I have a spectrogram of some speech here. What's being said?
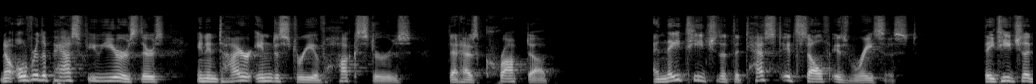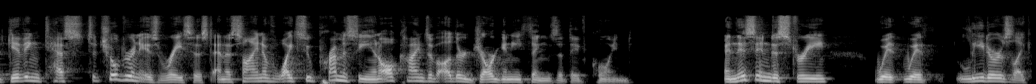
Now, over the past few years, there's an entire industry of hucksters that has cropped up and they teach that the test itself is racist. They teach that giving tests to children is racist and a sign of white supremacy and all kinds of other jargony things that they've coined. And this industry, with, with leaders like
